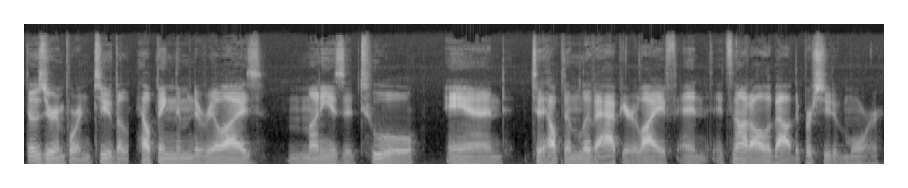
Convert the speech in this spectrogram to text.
those are important too. But helping them to realize money is a tool and to help them live a happier life, and it's not all about the pursuit of more.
